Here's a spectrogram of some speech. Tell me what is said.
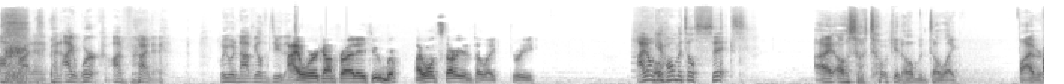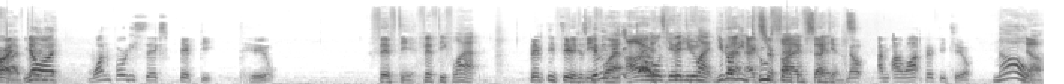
on Friday, and I work on Friday. We would not be able to do that. I work on Friday too, bro. I won't start it until like three. I don't Well- get home until six. I also don't get home until like five or All five. right, you know what? 146.52. 50. 50 flat. 52. 50 Just give me flat. 52. I will It's give 50 you flat. You don't need two extra five seconds, kid. seconds. No, I'm, I want 52. No. No.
